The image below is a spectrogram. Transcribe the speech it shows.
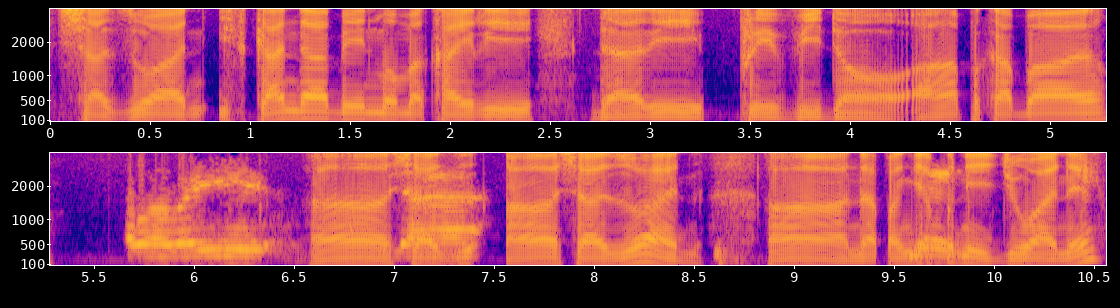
Syazwan Iskandar bin Muhammad Khairi dari Privido. Ha, apa khabar? Khabar baik. Ha, Syaz, ha, Syazwan. Ha, nak panggil yeah. apa ni? Juan eh?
